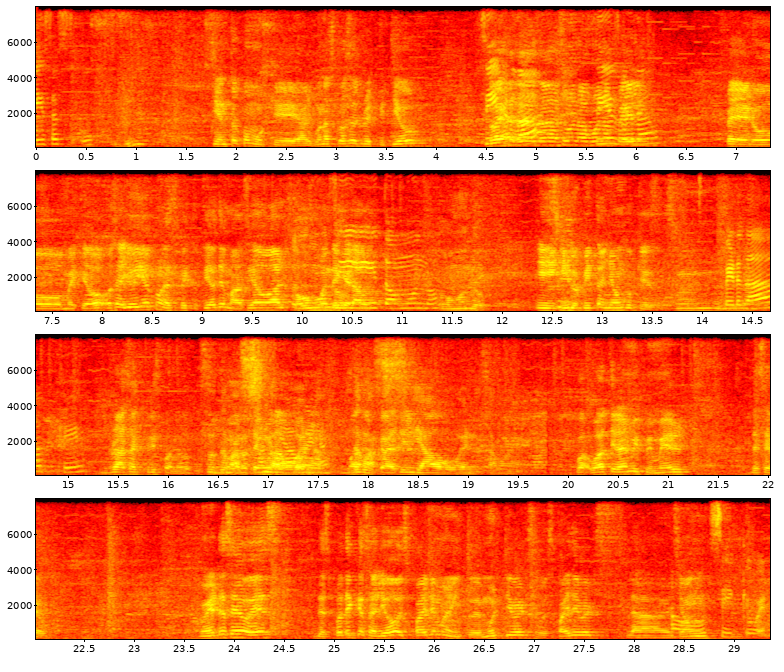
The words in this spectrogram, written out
Esa es. Uf. Siento como que algunas cosas repitió. Sí, no ¿verdad? no es una Sí, buena es peli. verdad. Pero me quedó, o sea, yo iba con las expectativas demasiado altas Todo de mundo. Get Sí, Out. todo el mundo. Todo el mundo. Y, Sí. y Lupita Nyong'o, que es un, ¿Verdad? ¿Qué? raza actriz para no, Eso es no demasiado tengo nada buena. bueno. Demasiado buena esa manera. Voy a tirar mi primer deseo. Mi primer deseo es, después de que salió Spider-Man Into the Multiverse o Spider-Verse, la versión Oh, sí, qué bueno.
